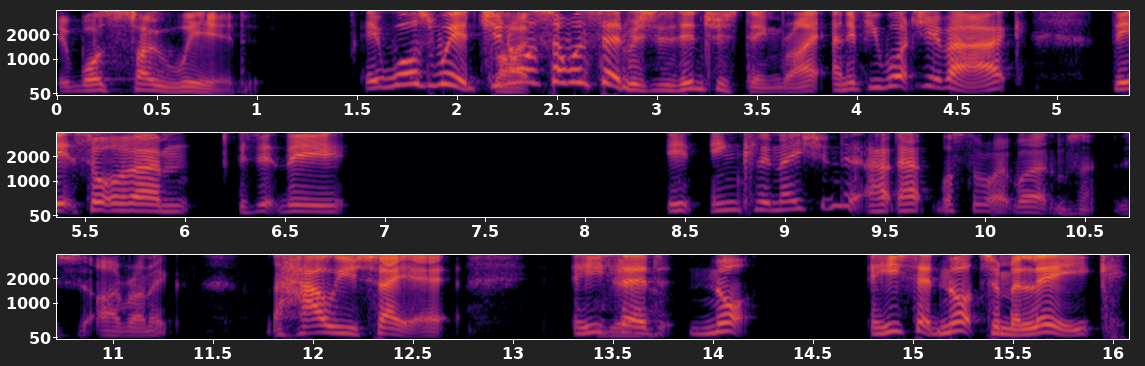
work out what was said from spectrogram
It was so weird. It was weird. Do you know what someone said, which is interesting, right? And if you watch it back, the sort of um, is it the in- inclination? What's the right word? I'm sorry, This is ironic. How you say it. He Yeah. said not. He said not to Malik,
